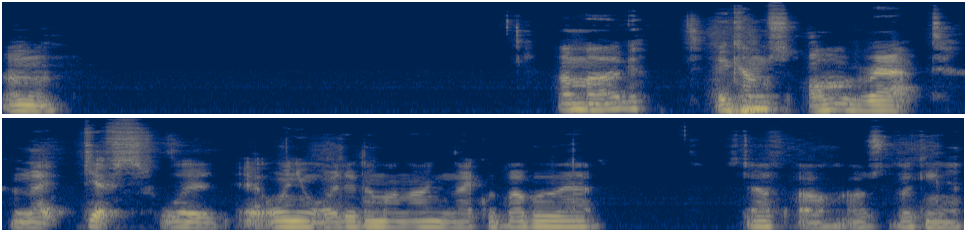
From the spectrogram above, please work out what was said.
Um, a mug. It comes all wrapped like gifts with when you order them online, like with bubble wrap stuff. Oh, I was looking at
